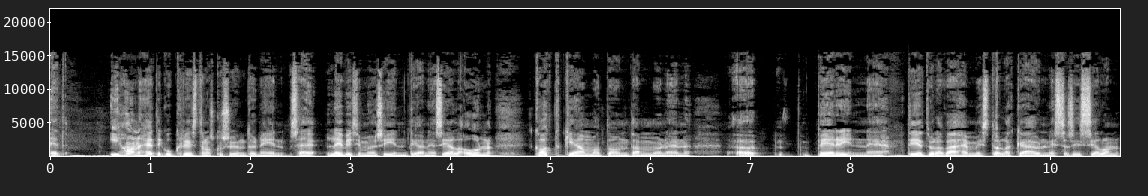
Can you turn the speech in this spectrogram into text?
Et ihan heti kun kristinusko syntyi, niin se levisi myös Intiaan ja siellä on katkeamaton tämmöinen perinne tietyllä vähemmistöllä käynnissä. Siis siellä on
